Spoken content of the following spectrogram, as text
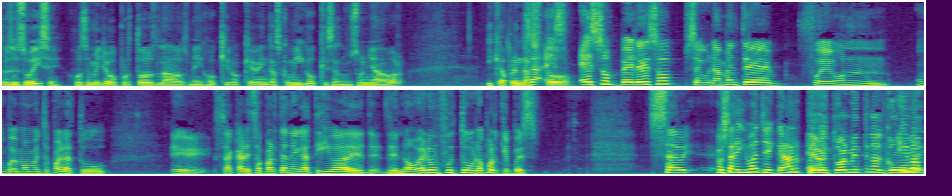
Entonces eso hice. José me llevó por todos lados. Me dijo, quiero que vengas conmigo, que seas un soñador y que O aprendas es- todo. eso, ver eso, seguramente fue un, un buen momento para tú eh, sacar esa parte negativa de, de- de no ver un futuro, porque pues, sabe, o sea, iba a llegar, pero Eventualmente en algún iba a momento,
